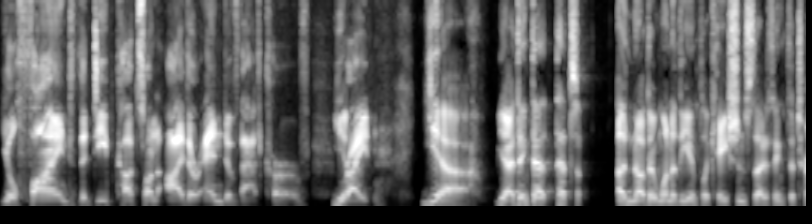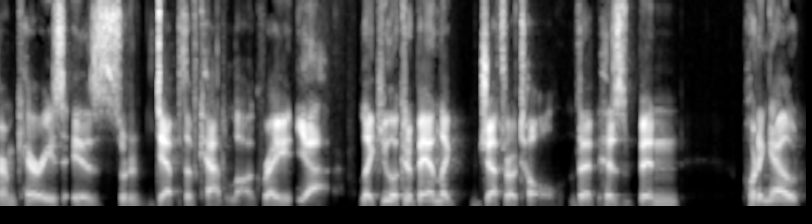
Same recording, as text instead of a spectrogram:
you'll find the deep cuts on either end of that curve, Yeah. right? Yeah. Yeah, I think that that's another one of the implications that I think the term carries is sort of depth of catalog, right? Yeah, Like you look at a band like Jethro Tull that has been putting out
